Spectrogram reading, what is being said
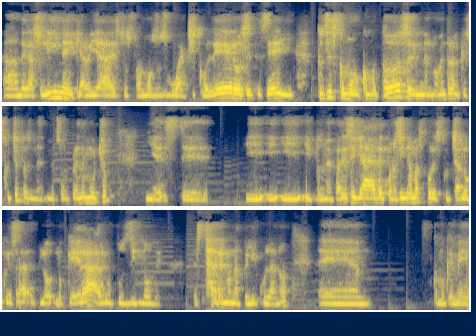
ah, de gasolina y que había estos famosos guachicoleros, etc. Y entonces, como, como todos, en el momento en el que escuché, pues me, me sorprende mucho y este y, pues me parece ya de por sí nada más por escuchar lo que, es, lo, que era algo pues digno de estar en una película, ¿no? Eh, como que me,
